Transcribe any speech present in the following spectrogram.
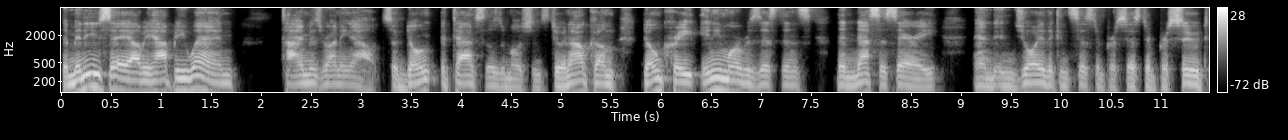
The minute you say, I'll be happy when, time is running out. So don't attach those emotions to an outcome. Don't create any more resistance than necessary and enjoy the consistent, persistent pursuit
